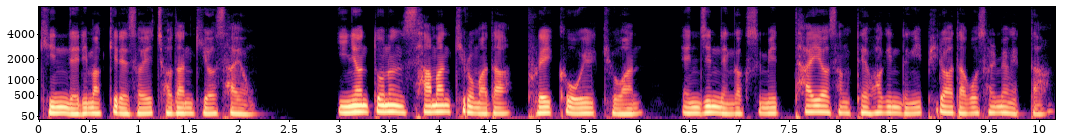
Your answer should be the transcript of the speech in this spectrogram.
긴 내리막길에서의 저단 기어 사용, 2년 또는 4만 킬로마다 브레이크 오일 교환, 엔진 냉각수 및 타이어 상태 확인 등이 필요하다고 설명했다.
